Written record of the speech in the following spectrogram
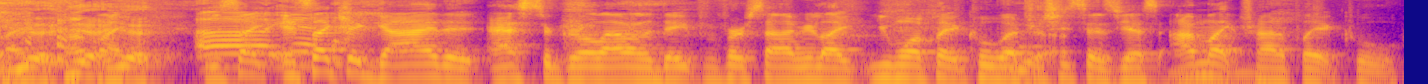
right? I'm like, yeah. It's like it's yeah. like the guy that asked a girl out on a date for the first time. You're like, you want to play it cool after she says yes. I'm like trying to play it cool,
